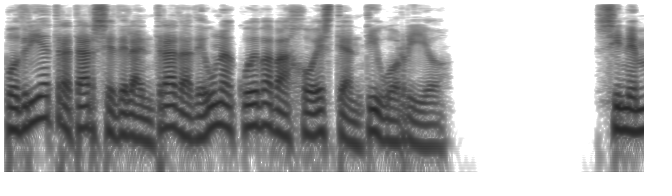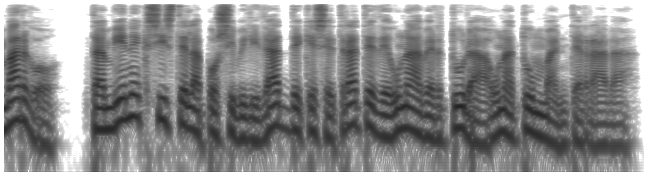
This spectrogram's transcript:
podría tratarse de la entrada de una cueva bajo este antiguo río. Sin embargo, también existe la posibilidad de que se trate de una abertura a una tumba enterrada,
